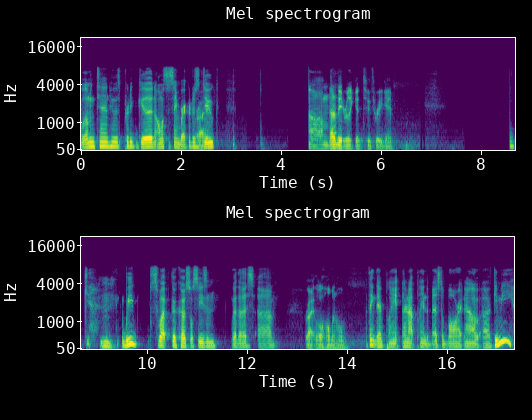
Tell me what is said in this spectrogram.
Wilmington, who is pretty good, almost the same record as Right. Duke. Um, That'll be a really good two three game. G- mm, we swept the Coastal season with us. Um, Right, a little home and home. I think they're playing. They're not playing the best of ball right now. Uh, give me,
